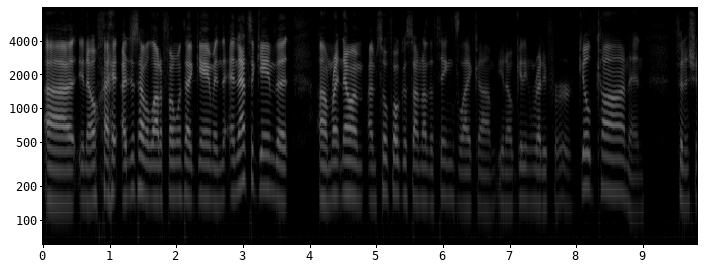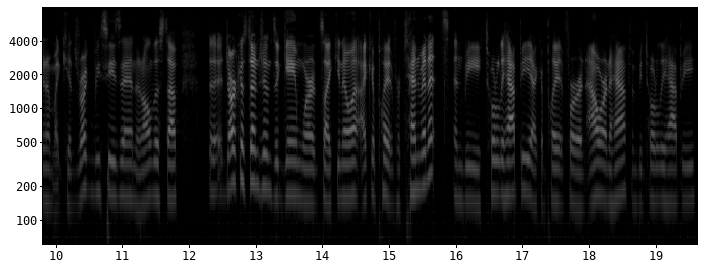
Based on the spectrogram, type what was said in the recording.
Uh, you know, I, I just have a lot of fun with that game, and and that's a game that um, right now I'm I'm so focused on other things like um, you know getting ready for GuildCon and finishing up my kids' rugby season and all this stuff Darkest Dungeon's a game where it's like, you know what, I could play it for 10 minutes and be totally happy. I could play it for an hour and a half and be totally happy.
